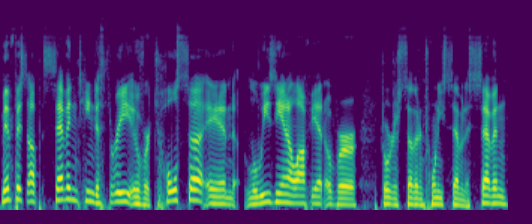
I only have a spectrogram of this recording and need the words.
Memphis up 17 to 3 over Tulsa and Louisiana Lafayette over Georgia Southern 27 to 7.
